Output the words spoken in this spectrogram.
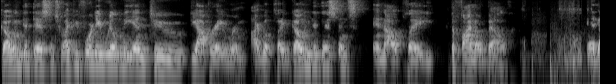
going the distance right before they wheel me into the operating room. I will play going the distance and I'll play the final bell. And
